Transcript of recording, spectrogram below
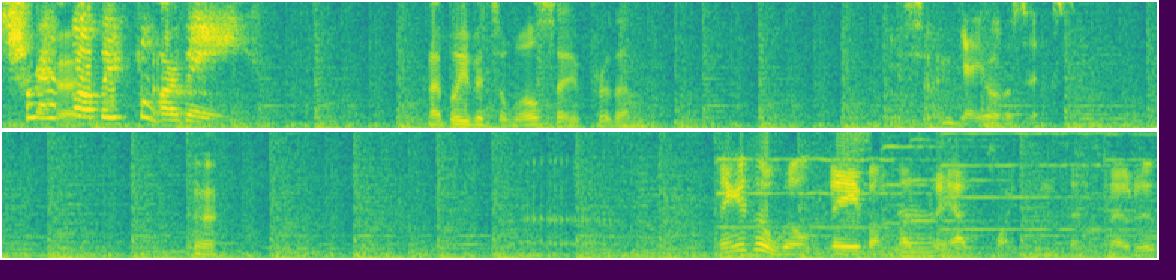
six. up before me! I believe it's a will save for them. Let me see. Yeah, you rolled a 6. Huh. I think it's a will save unless they have points in sense motive.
